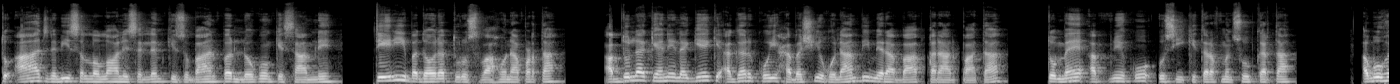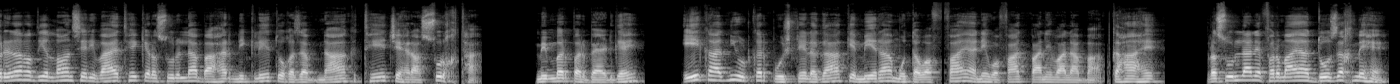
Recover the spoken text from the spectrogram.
تو آج نبی صلی اللہ علیہ وسلم کی زبان پر لوگوں کے سامنے تیری بدولت رسوا ہونا پڑتا۔ عبداللہ کہنے لگے کہ اگر کوئی حبشی غلام بھی میرا باپ قرار پاتا، تو میں اپنے کو اسی کی طرف منسوخ کرتا۔ ابو حرا رضی اللہ عنہ سے روایت ہے کہ رسول اللہ باہر نکلے تو غضبناک تھے، چہرہ سرخ تھا۔ ممبر پر بیٹھ گئے۔ ایک آدمی اٹھ کر پوچھنے لگا کہ میرا متوفع یعنی وفات پانے والا باپ کہاں ہے؟ رسول اللہ نے فرمایا، دو زخم ہے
